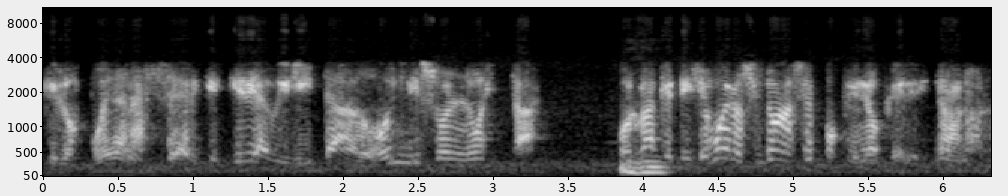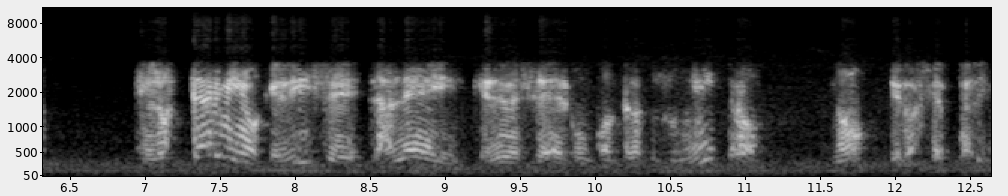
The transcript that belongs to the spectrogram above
que los puedan hacer, que quede habilitado. Hoy eso no está. Por más que te dice, bueno, si no lo haces porque no querés. No, no, no. En los términos que dice la ley que debe ser un contrato suministro, no, que lo acepta el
